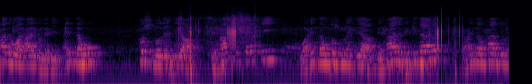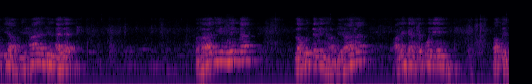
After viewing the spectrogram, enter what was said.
هذا هو العالم النبي عنده حسن الاختيار في حالة التلقي وعنده حسن الاختيار في حالة الكتابة وعنده حالة الاختيار في حالة الأداء فهذه مهمة لابد منها لهذا عليك أن تكون إيه؟ فطن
